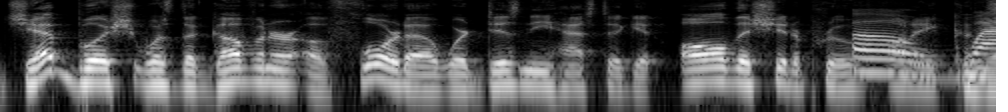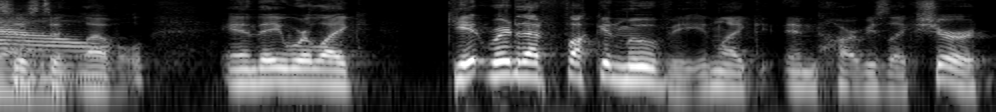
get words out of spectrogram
Jeb Bush was the governor of Florida, where Disney has to get all this shit approved Oh, on a consistent wow. level. And they were like, "Get rid of that fucking movie." And like, and Harvey's like, "Sure,"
